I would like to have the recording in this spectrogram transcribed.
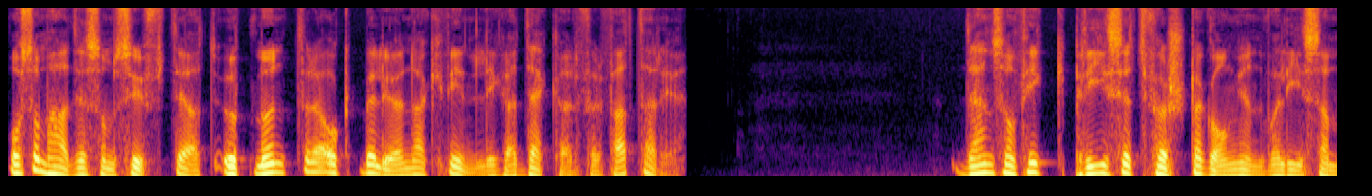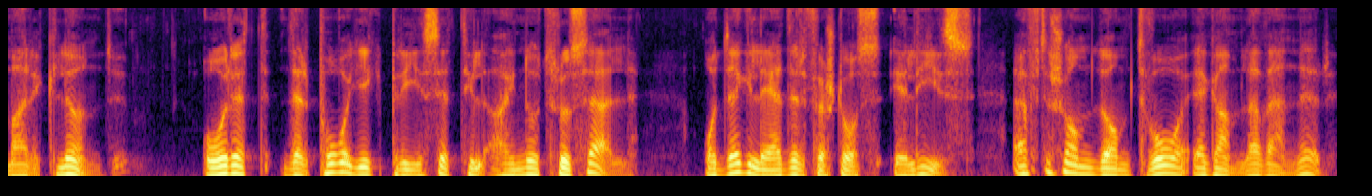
och som hade som syfte att uppmuntra och belöna kvinnliga deckarförfattare. Den som fick priset första gången var Lisa Marklund. Året därpå gick priset till Aino Trosell och det gläder förstås Elise eftersom de två är gamla vänner.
